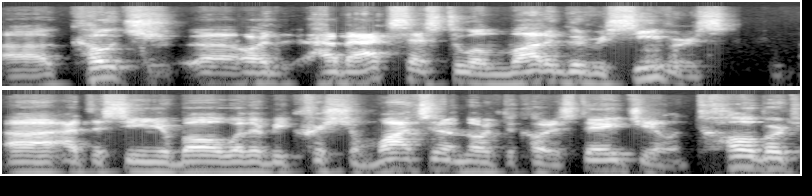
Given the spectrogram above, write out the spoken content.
uh, coach uh, or have access to a lot of good receivers uh, at the Senior Bowl, whether it be Christian Watson of North Dakota State, Jalen Tolbert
